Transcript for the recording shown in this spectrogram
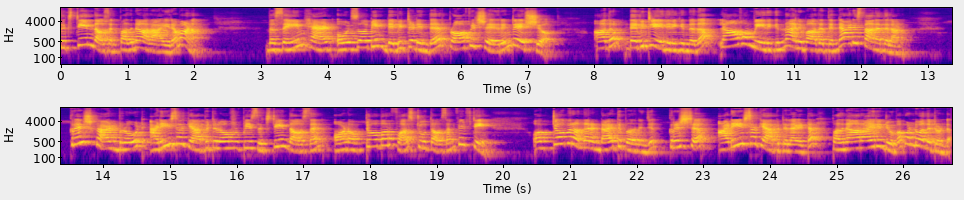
സിക്സ്റ്റീൻ തൗസൻഡ് പതിനാറായിരം ആണ്. The same had also been debited in their profit sharing ratio അതും ഡെബിറ്റ് ചെയ്തിരിക്കുന്നത് ലാഭം വീതിക്കുന്ന അനുപാതത്തിന്റെ അടിസ്ഥാനത്തിലാണ്. Krish had brought additional capital of rupees sixteen thousand on October first two thousand fifteen October ഒന്ന് രണ്ടായിരത്തി പതിനഞ്ചിൽ ക്രിഷ് അഡീഷണൽ ക്യാപിറ്റലായിട്ട് പതിനാറായിരം രൂപ കൊണ്ടുവന്നിട്ടുണ്ട്.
